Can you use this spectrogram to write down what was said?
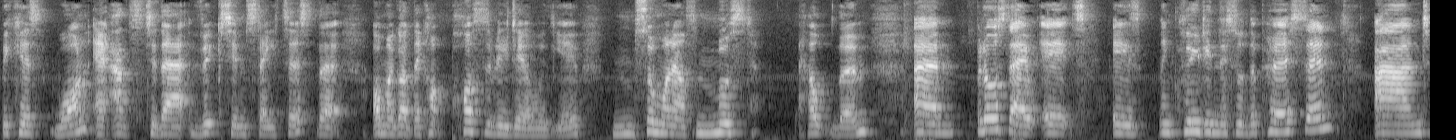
because one, it adds to their victim status that, oh my god, they can't possibly deal with you. Someone else must help them. Um, but also, it is including this other person and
